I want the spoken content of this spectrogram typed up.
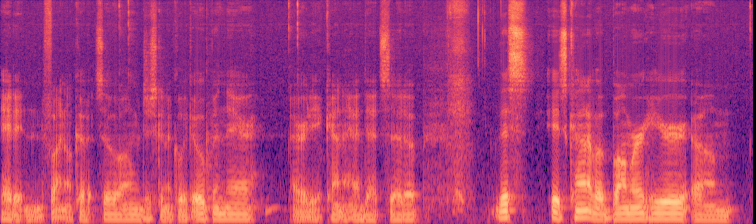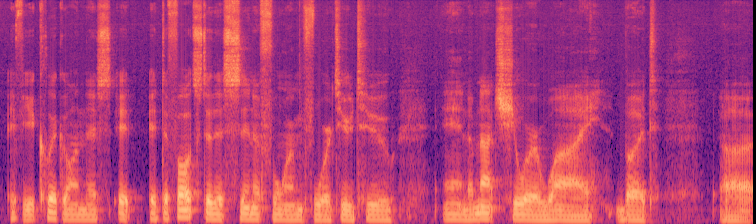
edit in Final Cut. So I'm just going to click Open there. I already kind of had that set up. This is kind of a bummer here. Um, if you click on this, it, it defaults to this Cineform 422 and I'm not sure why, but uh,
